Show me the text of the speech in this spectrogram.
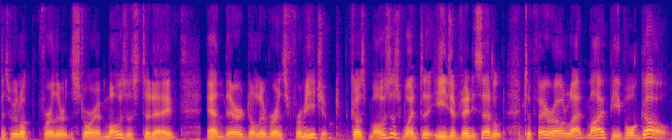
as we look further at the story of Moses today and their deliverance from Egypt. Because Moses went to Egypt and he said to Pharaoh, Let my people go.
